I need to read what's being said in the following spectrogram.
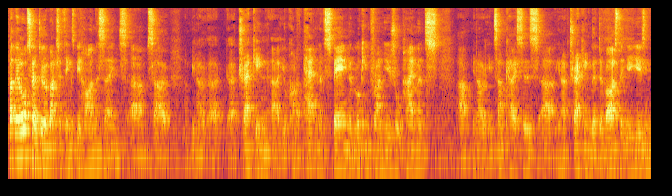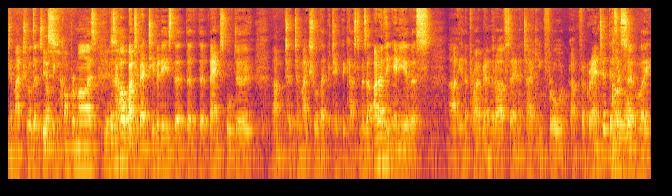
But they'll also do a bunch of things behind the scenes. Um, so you know, uh, uh, tracking uh, your kind of pattern of spend and looking for unusual payments. Um, you know, in some cases, uh, you know, tracking the device that you're using to make sure that it's Yes. not being compromised. Yes. There's a whole bunch of activities that, that, that banks will do um, to, to make sure they protect their customers. I don't think any of us uh, in the program that I've seen are taking fraud um, for granted. There's certainly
